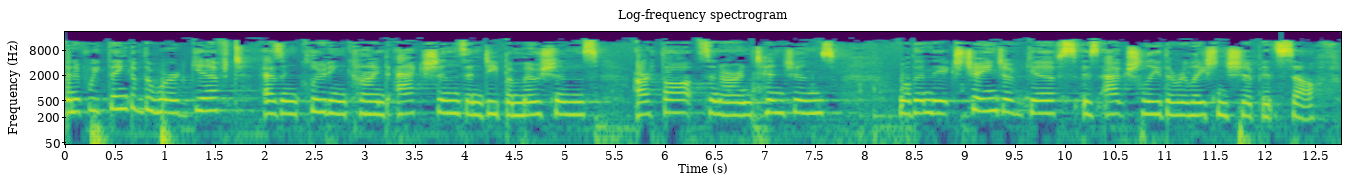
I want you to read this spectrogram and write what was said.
And if we think of the word gift as including kind actions and deep emotions, our thoughts and our intentions, well, then the exchange of gifts is actually the relationship itself.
